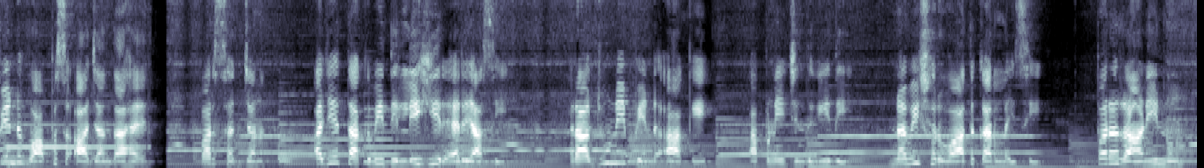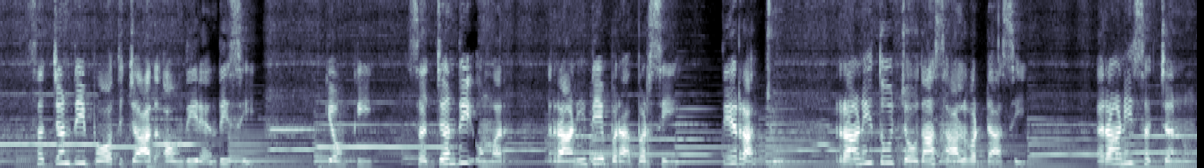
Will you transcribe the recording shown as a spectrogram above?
ਪਿੰਡ ਵਾਪਸ ਆ ਜਾਂਦਾ ਹੈ। ਪਰ ਸੱਜਣ ਅਜੇ ਤੱਕ ਵੀ ਦਿੱਲੀ ਹੀ ਰਹਿ ਰਿਹਾ ਸੀ। ਰਾਜੂ ਨੇ ਪਿੰਡ ਆ ਕੇ ਆਪਣੀ ਜ਼ਿੰਦਗੀ ਦੀ ਨਵੀਂ ਸ਼ੁਰੂਆਤ ਕਰ ਲਈ ਸੀ। ਪਰ ਰਾਣੀ ਨੂੰ ਸੱਜਣ ਦੀ ਬਹੁਤ ਯਾਦ ਆਉਂਦੀ ਰਹਿੰਦੀ ਸੀ, ਕਿਉਂਕਿ ਸੱਜਣ ਦੀ ਉਮਰ ਰਾਣੀ ਦੇ ਬਰਾਬਰ ਸੀ ਤੇ ਰਾਜੂ ਰਾਣੀ ਤੋਂ 14 ਸਾਲ ਵੱਡਾ ਸੀ। ਰਾਣੀ ਸੱਜਣ ਨੂੰ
